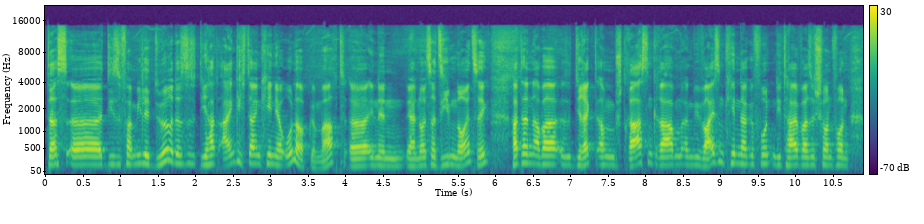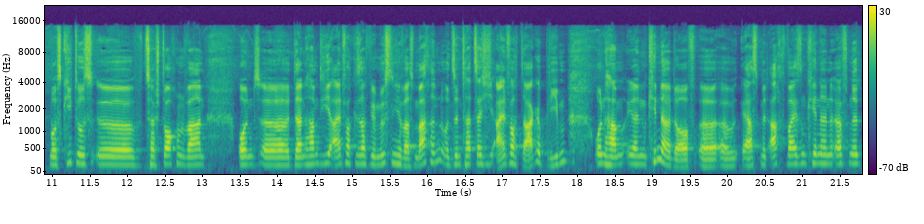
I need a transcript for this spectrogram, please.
dass äh, diese Familie Dürre, das ist, die hat eigentlich da in Kenia Urlaub gemacht, äh, in den ja, 1997, hat dann aber äh, direkt am Straßengraben irgendwie Waisenkinder gefunden, die teilweise schon von Moskitos zerstochen waren und äh, dann haben die einfach gesagt, wir müssen hier was machen und sind tatsächlich einfach da geblieben und haben ihren Kinderdorf äh, äh, erst mit acht Waisenkindern eröffnet.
